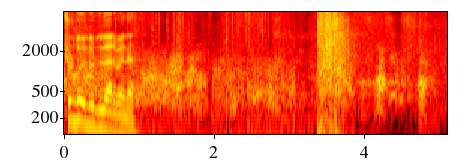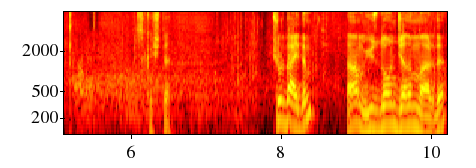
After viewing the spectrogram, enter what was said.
Şurada öldürdüler beni. Sıkıştı. Şuradaydım. Tamam mı? %10 canım vardı.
